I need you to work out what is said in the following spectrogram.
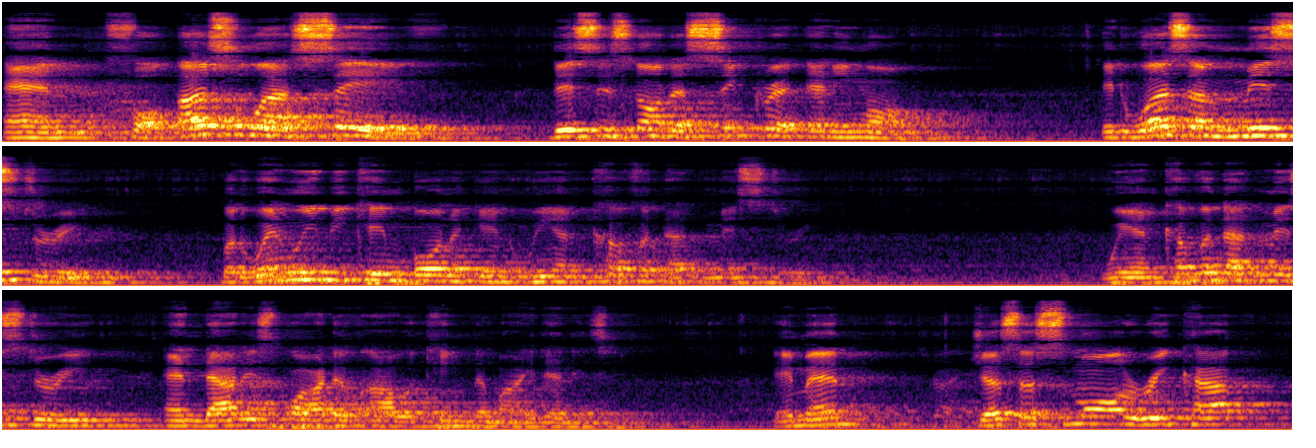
And for us who are saved, this is not a secret anymore. It was a mystery, but when we became born again, we uncovered that mystery. We uncovered that mystery, and that is part of our kingdom identity. Amen? Right. Just a small recap.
